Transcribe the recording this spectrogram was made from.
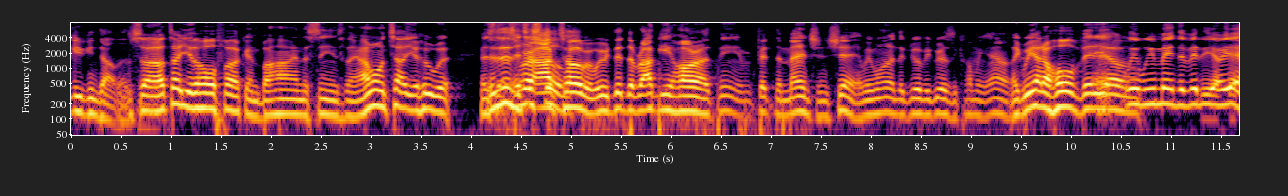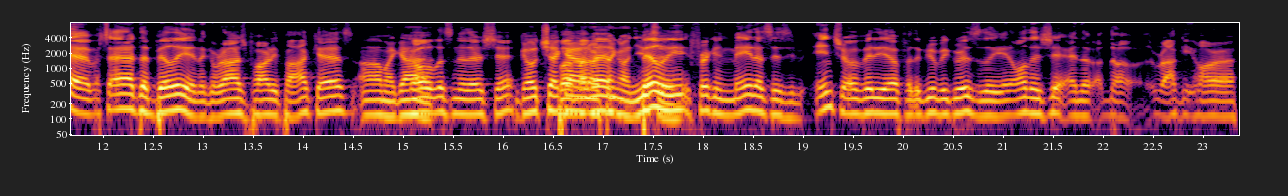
you can tell this. so I'll tell you the whole fucking behind the scenes thing. I won't tell you who. it- This is for October. We did the Rocky Horror theme, Fifth Dimension shit, and we wanted the Groovy Grizzly coming out. Like we had a whole And video. we we made the video. Yeah, shout out to Billy and the Garage Party podcast. oh my god, Go listen to their shit. Go check But out our thing on YouTube. Billy freaking made us his intro video for the Groovy Grizzly and all this shit and the the Rocky Horror.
